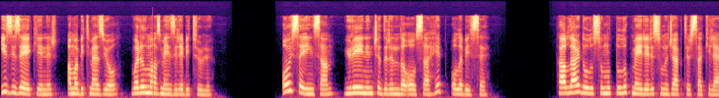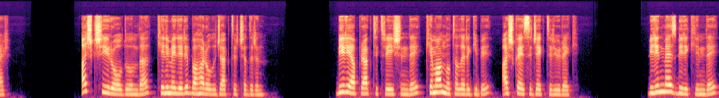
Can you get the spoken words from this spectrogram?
İz ize eklenir ama bitmez yol, varılmaz menzile bir türlü. Oysa insan, yüreğinin çadırında olsa hep olabilse. Kallar dolusu mutluluk meyleri sunacaktır sakiler. Aşk şiir olduğunda, kelimeleri bahar olacaktır çadırın. Bir yaprak titreyişinde, keman notaları gibi, aşka esecektir yürek. Bilinmez bir iklimde,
